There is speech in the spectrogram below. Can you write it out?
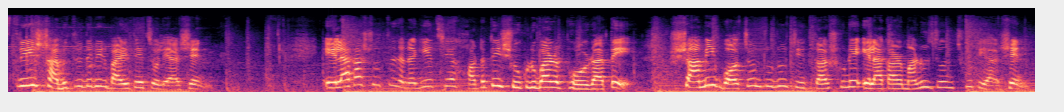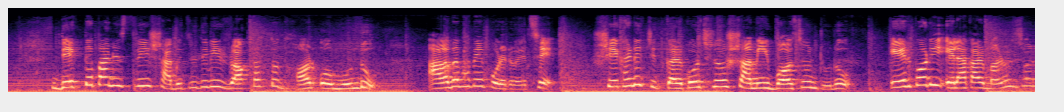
স্ত্রী সাবিত্রী দেবীর বাড়িতে চলে আসেন। এলাকার সূত্রে জানা গিয়েছে, হঠাৎই শুক্রবার ভোর রাতে স্বামী বচন টুডুর চিৎকার শুনে এলাকার মানুষজন ছুটে আসেন। দেখতে পান স্ত্রী সাবিত্রী দেবীর রক্তাক্ত ধর ও মুন্ডু আলাদাভাবে পড়ে রয়েছে। সেখানে চিৎকার করছিল স্বামী বচন টুডু। এরপরই এলাকার মানুষজন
